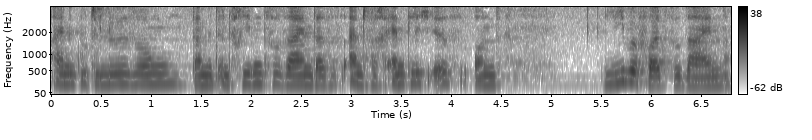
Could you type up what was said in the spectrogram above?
eine gute Lösung, damit in Frieden zu sein, dass es einfach endlich ist und liebevoll zu sein,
